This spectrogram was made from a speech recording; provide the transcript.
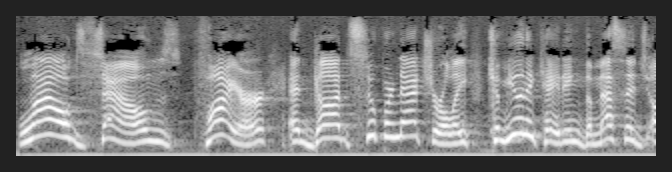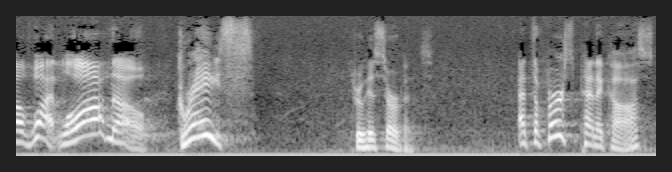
Loud sounds, fire, and God supernaturally communicating the message of what? Law? No. Grace through his servants. At the first Pentecost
